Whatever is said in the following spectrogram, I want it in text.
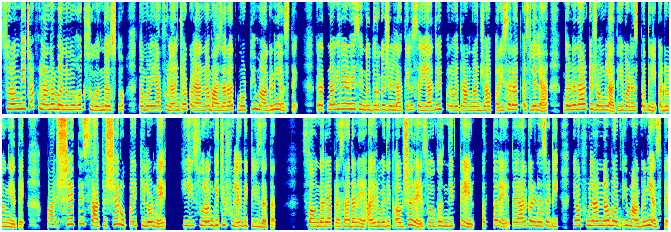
सुरंगीच्या फुलांना मनमोहक सुगंध असतो. त्यामुळे या फुलांच्या कळ्यांना बाजारात मोठी मागणी असते. रत्नागिरी आणि सिंधुदुर्ग जिल्ह्यातील सह्याद्री पर्वतरांगांच्या परिसरात असलेल्या घनदाट जंगलात ही वनस्पती आढळून येते. पाचशे ते सातशे रुपये किलोने ही सुरंगीची फुले विकली जातात. सौंदर्य प्रसाधने आयुर्वेदिक औषधे सुगंधी तेल अत्तरे तयार करण्यासाठी या फुलांना मोठी मागणी असते.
